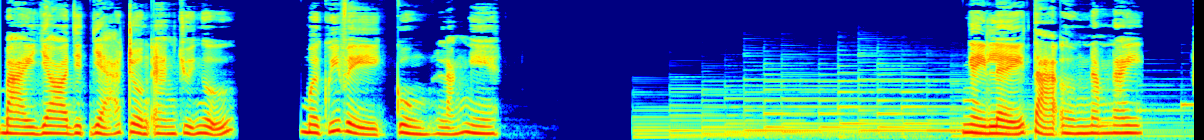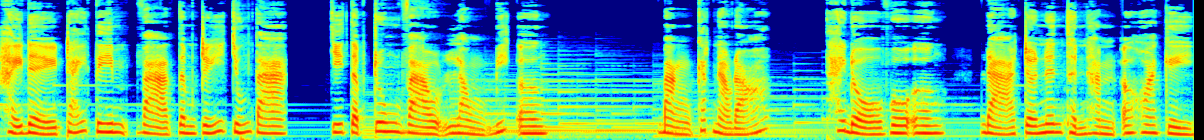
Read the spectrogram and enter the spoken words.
Bài do dịch giả Trường An chuyển ngữ. Mời quý vị cùng lắng nghe. Ngày lễ tạ ơn năm nay, hãy để trái tim và tâm trí chúng ta chỉ tập trung vào lòng biết ơn. Bằng cách nào đó, thái độ vô ơn đã trở nên thịnh hành ở Hoa Kỳ.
